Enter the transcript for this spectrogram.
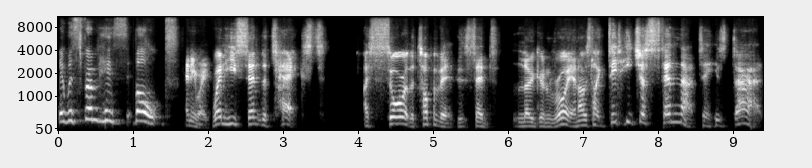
It was from his vault. Anyway, when he sent the text, I saw at the top of it, it said Logan Roy. And I was like, did he just send that to his dad?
